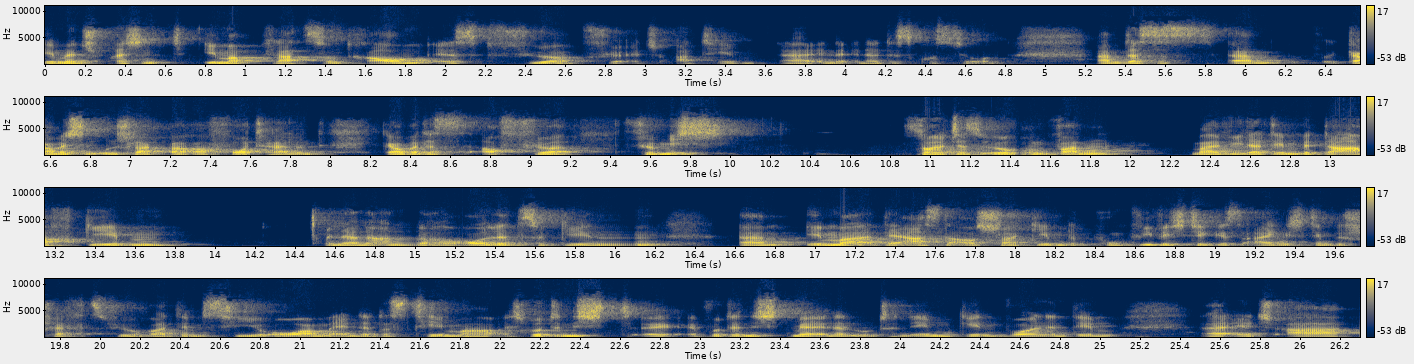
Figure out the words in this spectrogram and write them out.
dementsprechend immer Platz und Raum ist für, für HR-Themen äh, in, in der Diskussion. Ähm, das ist, ähm, glaube ich, ein unschlagbarer Vorteil und ich glaube, dass auch für, für mich sollte es irgendwann mal wieder den Bedarf geben, in eine andere Rolle zu gehen, ähm, immer der erste ausschlaggebende Punkt. Wie wichtig ist eigentlich dem Geschäftsführer, dem CEO am Ende das Thema? Ich würde nicht, äh, würde nicht mehr in ein Unternehmen gehen wollen, in dem äh, HR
